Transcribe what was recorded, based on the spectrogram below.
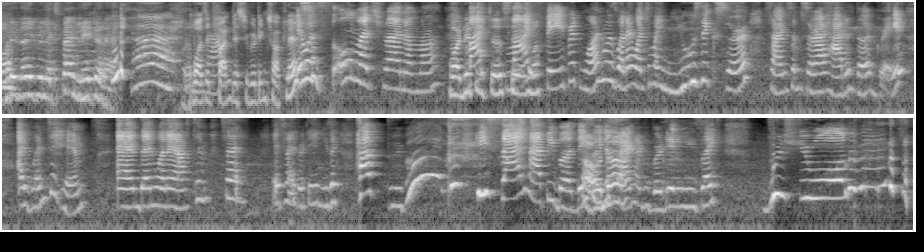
What is that? It will expand later. eh? Was it fun distributing It chocolates was so much fun, Amma. What did my, teachers say, My Amma? favorite one was when I went to my music sir, science some sir I had in third grade. I went to him, and then when I asked him, said, "It's my birthday," and he's like, "Happy birthday!" he sang happy birthday. So Oh, he just no. sang happy birthday and he's like, wish you all the best.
